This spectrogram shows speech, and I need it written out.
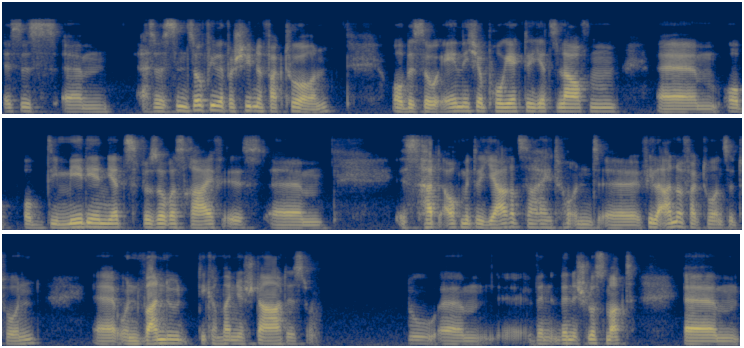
es ist, ähm, also es sind so viele verschiedene Faktoren, ob es so ähnliche Projekte jetzt laufen, ähm, ob, ob die Medien jetzt für sowas reif ist. Ähm, es hat auch mit der Jahreszeit und äh, viele andere Faktoren zu tun. Äh, und wann du die Kampagne startest und du, ähm, wenn, wenn es Schluss macht. Ähm,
